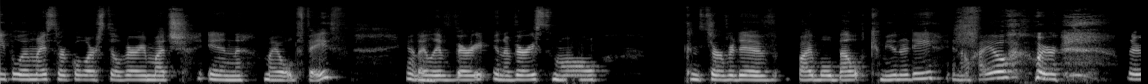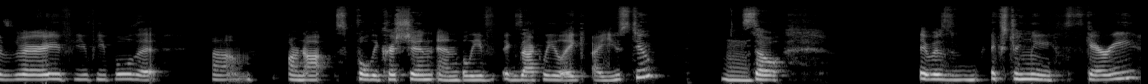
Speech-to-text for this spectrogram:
people in my circle are still very much in my old faith. And mm. I live very in a very small conservative Bible Belt community in Ohio where there's very few people that um, are not fully Christian and believe exactly like I used to. Mm. So it was extremely scary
